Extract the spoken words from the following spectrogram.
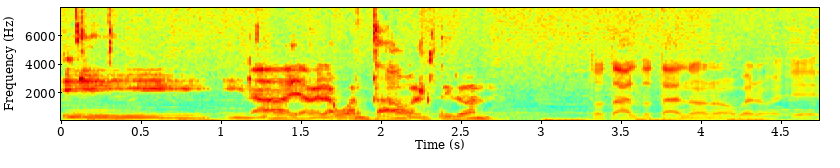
Y, y nada, y haber aguantado el tirón. Total, total, no, no, bueno. eh,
